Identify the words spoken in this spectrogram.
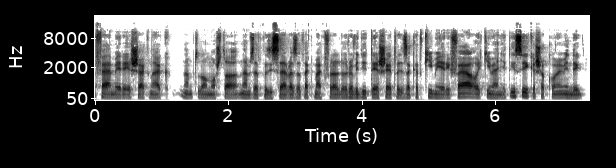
felméréseknek, nem tudom most a nemzetközi szervezetek megfelelő rövidítését, hogy ezeket kiméri fel, hogy ki mennyit iszik, és akkor mi mindig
